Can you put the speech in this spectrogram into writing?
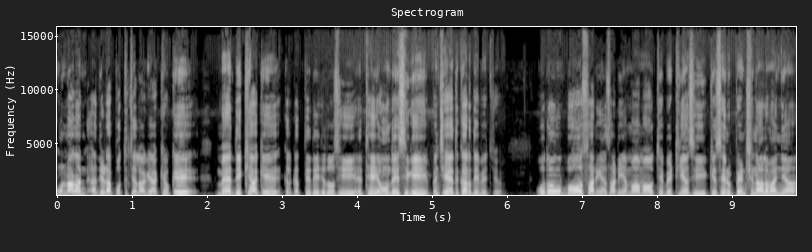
ਉਹਨਾਂ ਦਾ ਜਿਹੜਾ ਪੁੱਤ ਚਲਾ ਗਿਆ, ਕਿਉਂਕਿ ਮੈਂ ਦੇਖਿਆ ਕਿ ਕਲਕੱਤੇ ਦੇ ਜਦੋਂ ਅਸੀਂ ਇੱਥੇ ਆਉਂਦੇ ਸੀਗੇ ਪੰਚਾਇਤ ਘਰ ਦੇ ਵਿੱਚ, ਉਦੋਂ ਬਹੁਤ ਸਾਰੀਆਂ ਸਾਡੀਆਂ ਮਾਵਾਂ ਉੱਥੇ ਬੈਠੀਆਂ ਸੀ, ਕਿਸੇ ਨੂੰ ਪੈਨਸ਼ਨਾਂ ਲਵਾਈਆਂ,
